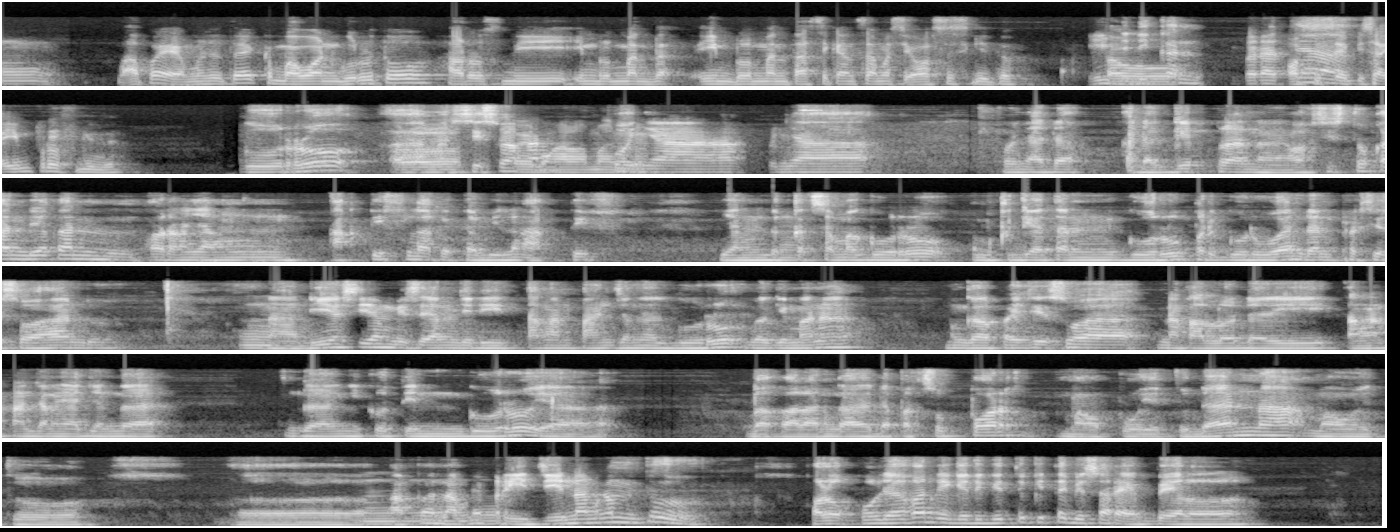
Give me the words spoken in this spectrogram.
apa ya maksudnya kemauan guru tuh harus diimplementasikan sama si osis gitu iya, jadi kan beratnya osisnya bisa improve gitu guru uh, mahasiswa kan punya punya punya ada ada gap lah nah osis tuh kan dia kan orang yang aktif lah kita bilang aktif yang dekat hmm. sama guru, sama kegiatan guru, perguruan dan persiswaan tuh. Hmm. Nah, dia sih yang bisa yang jadi tangan panjangnya guru bagaimana menggapai siswa. Nah, kalau dari tangan panjangnya aja nggak nggak ngikutin guru ya bakalan nggak dapat support maupun itu dana, mau itu eh, hmm. apa namanya perizinan kan itu. Kalau kuliah kan kayak gitu-gitu kita bisa rebel,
